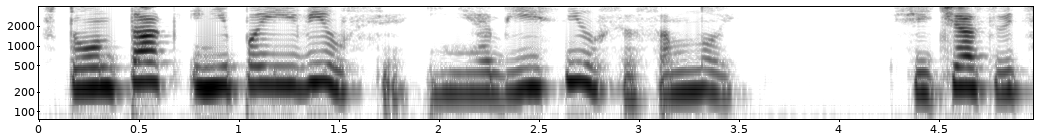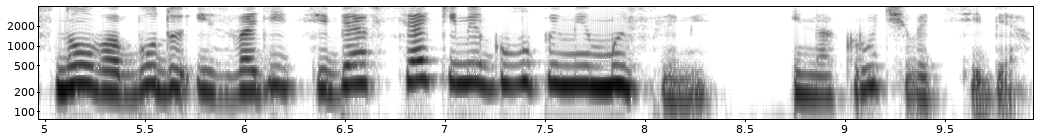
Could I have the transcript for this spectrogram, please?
что он так и не появился и не объяснился со мной. Сейчас ведь снова буду изводить себя всякими глупыми мыслями и накручивать себя.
